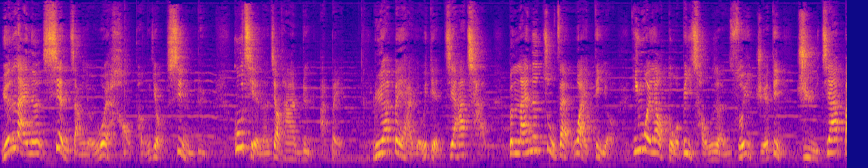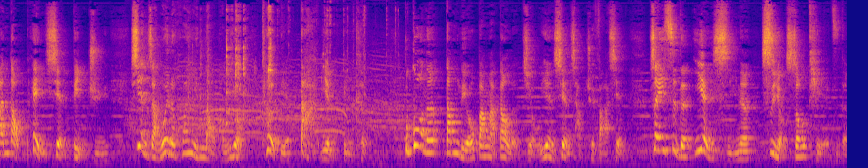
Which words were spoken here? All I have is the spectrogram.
原来呢，县长有一位好朋友姓吕，姑且呢叫他吕阿贝。吕阿贝啊，有一点家产，本来呢住在外地哦，因为要躲避仇人，所以决定举家搬到沛县定居。县长为了欢迎老朋友，特别大宴宾客。不过呢，当刘邦啊到了酒宴现场，却发现这一次的宴席呢是有收帖子的，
